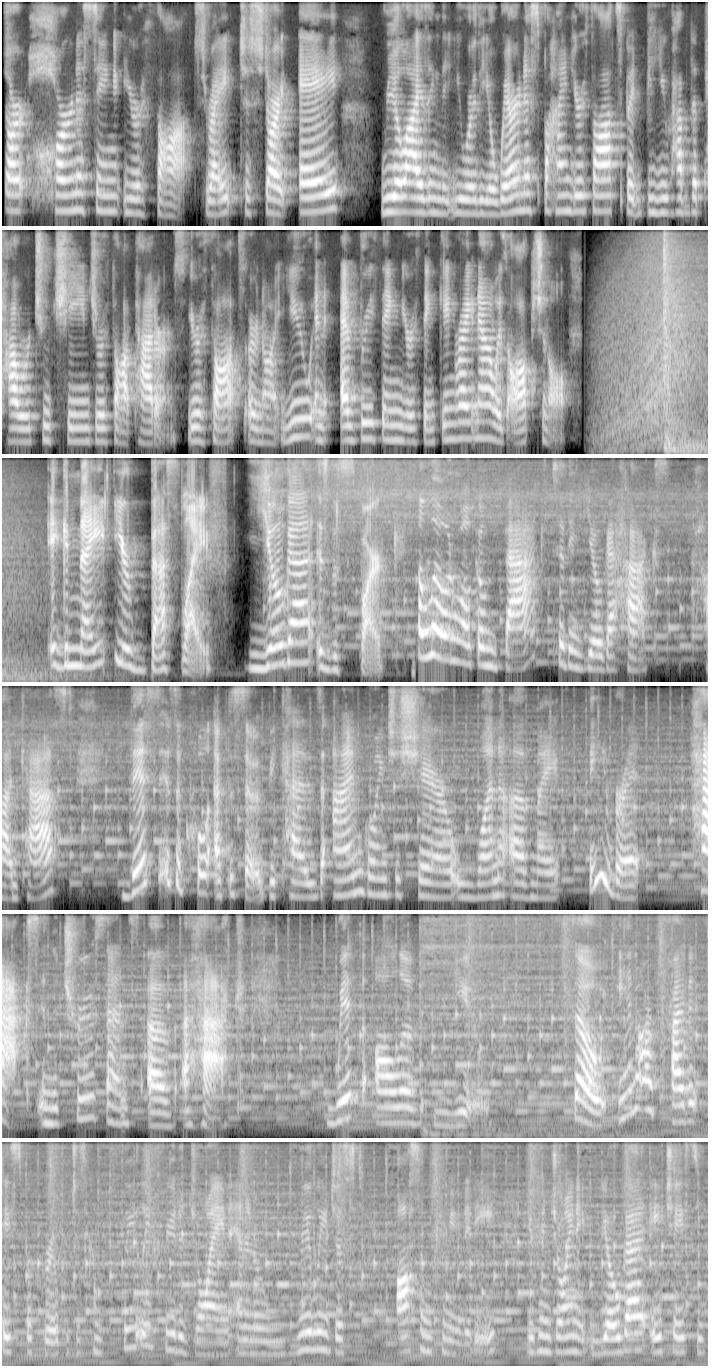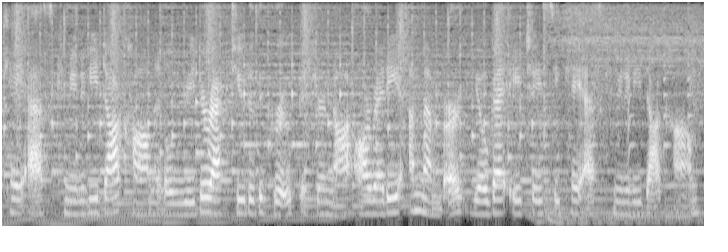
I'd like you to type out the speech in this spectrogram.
start harnessing your thoughts, right? To start A, realizing that you are the awareness behind your thoughts, but B, you have the power to change your thought patterns. Your thoughts are not you, and everything you're thinking right now is optional. Ignite your best life. Yoga is the spark. Hello, and welcome back to the Yoga Hacks podcast. This is a cool episode because I'm going to share one of my favorite hacks in the true sense of a hack with all of you. So, in our private Facebook group, which is completely free to join and in a really just awesome community, you can join at yogahackscommunity.com. It'll redirect you to the group if you're not already a member, yogahackscommunity.com.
